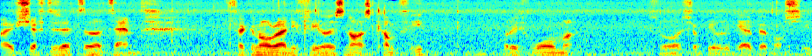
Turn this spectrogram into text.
I've shifted it to the tent. So I can already feel it's not as comfy, but it's warmer. So I should be able to get a bit more sleep.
